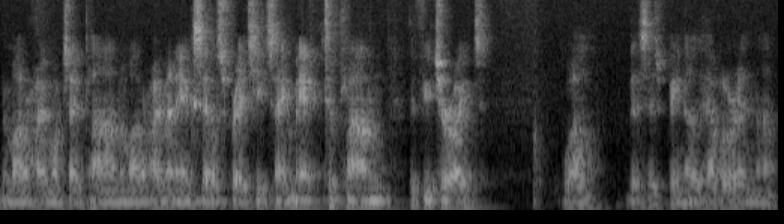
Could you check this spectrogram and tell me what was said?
no matter how much I plan, no matter how many Excel spreadsheets I make to plan the future out, well, this has been a leveler in that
